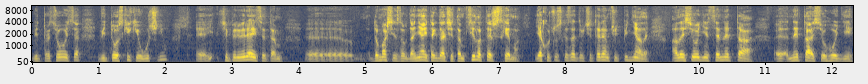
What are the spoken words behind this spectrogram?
відпрацьовується від того, скільки учнів, чи перевіряється там домашні завдання і так далі. Там ціла теж схема. Я хочу сказати, вчителям чуть підняли, але сьогодні це не та, е, не та сьогодні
